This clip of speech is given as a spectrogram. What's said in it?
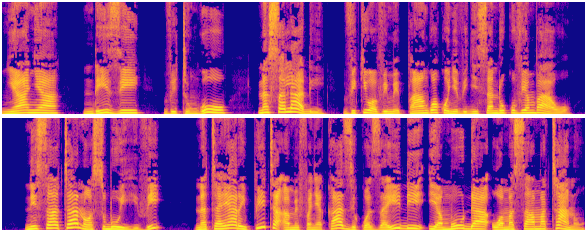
nyanya, ndizi, vitunguu na saladi vikiwa vimepangwa kwenye vijisanduku vya mbao. Ni saa tano asubuhi hivi na tayari Peter amefanya kazi kwa zaidi ya muda wa masaa matano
